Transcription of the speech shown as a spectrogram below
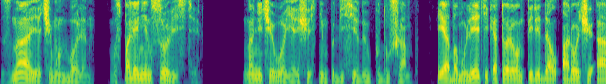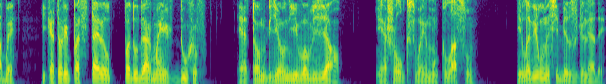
Знаю я, чем он болен. Воспалением совести. Но ничего, я еще с ним побеседую по душам. И об амулете, который он передал Орочи Абе, и который поставил под удар моих духов, и о том, где он его взял. Я шел к своему классу и ловил на себе взгляды.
